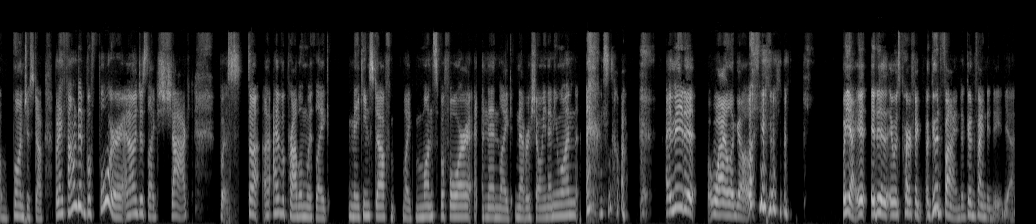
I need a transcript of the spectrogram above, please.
a bunch of stuff. But I found it before and I was just like shocked. But so uh, I have a problem with like making stuff like months before and then like never showing anyone. so I made it a while ago. but yeah, it it is it was perfect. A good find, a good find indeed. Yeah.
